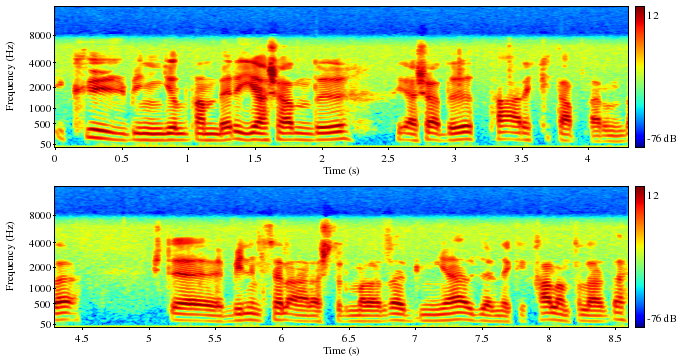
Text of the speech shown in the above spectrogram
200 bin yıldan beri yaşandığı yaşadığı tarih kitaplarında işte bilimsel araştırmalarda dünya üzerindeki kalıntılarda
